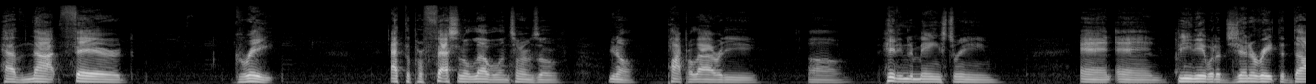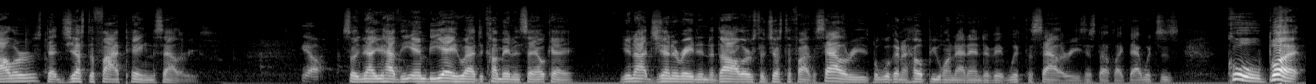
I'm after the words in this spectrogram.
have not fared great at the professional level in terms of, you know, popularity, uh, hitting the mainstream, and and being able to generate the dollars that justify paying the salaries. Yeah. So now you have the NBA who had to come in and say, okay, you're not generating the dollars to justify the salaries, but we're going to help you on that end of it with the salaries and stuff like that, which is cool. But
